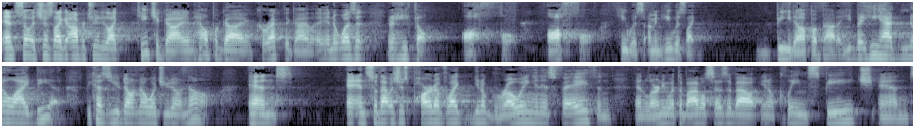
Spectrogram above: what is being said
And so it's just like an opportunity to like teach a guy and help a guy and correct the guy. And it wasn't, you know, he felt awful, awful. He was, I mean, he was like beat up about it. He, but he had no idea because you don't know what you don't know. And and so that was just part of like, you know, growing in his faith and, and learning what the Bible says about, you know, clean speech and,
